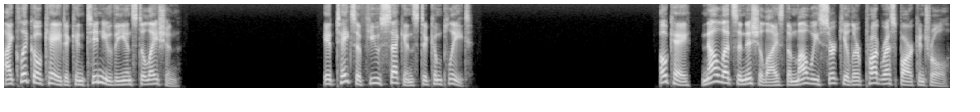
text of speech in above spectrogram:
I click OK to continue the installation. It takes a few seconds to complete. OK, now let's initialize the MAUI Circular Progress Bar control.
